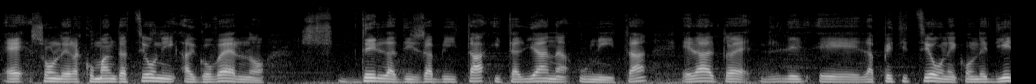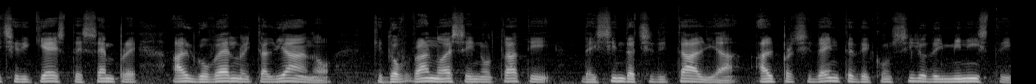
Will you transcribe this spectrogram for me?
è, sono le raccomandazioni al governo della disabilità italiana unita e l'altro è le, eh, la petizione con le dieci richieste sempre al governo italiano che dovranno essere inoltrati dai sindaci d'Italia al Presidente del Consiglio dei Ministri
